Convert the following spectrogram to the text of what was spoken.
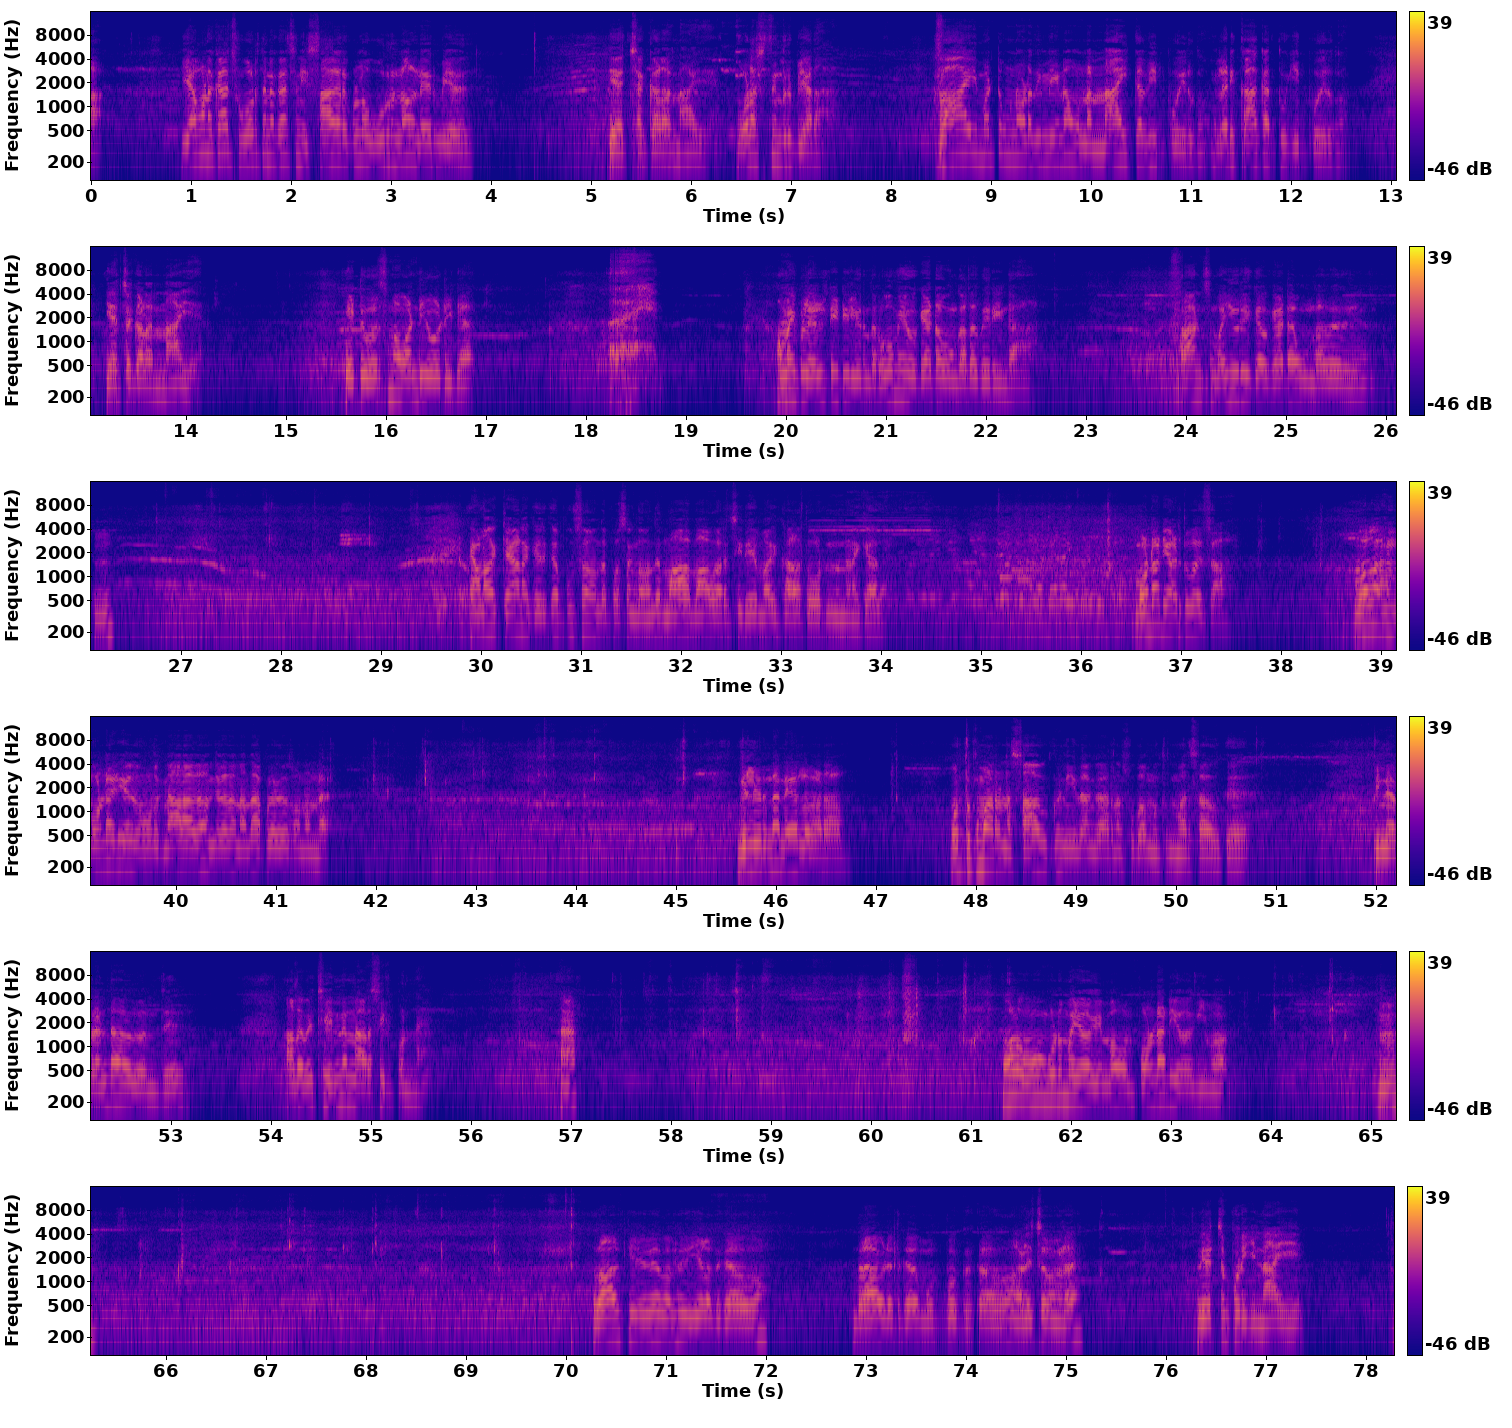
எவனுக்காச்சும் ஒருத்தனுக்காச்சும் நீ சாகரக்குள்ள ஒரு நாள் நேர்மையாது ஏச்சக்கால நாய் உடச்சு தின்றுப்பியாடா வாய் மட்டும் உன்னோடது இல்லைன்னா உன்னை நாய் கவிட்டு போயிருக்கும். இல்லாட்டி காக்கா தூக்கிட்டு போயிருக்கும். எச்சக்கால நாயே எட்டு வருஷமா வண்டி ஓட்டிட்ட. அமைப்பில் எல்டிடியில் இருந்த ரோமியோ கேட்டால் உன் கதை தெரியும்டா. பிரான்ஸ் மயூரிக்காவை கேட்டால் உன் கதை தெரியும். ஏன்னா கேனக்கு இருக்க புதுசாக வந்த பசங்களை வந்து மா மாவு அரைச்சி இதே மாதிரி காலத்தை ஓட்டணும்னு நினைக்காத. பொண்டாட்டி அடுத்து வயசா முதல்ல பொண்டாட்டி உங்களுக்கு நாலாவது அஞ்சாவது நான் தான் அப்படியே சொன்னோம்ல கில் இருந்தால் நேரில் வாடா. முத்துக்குமார் அண்ணன் சாவுக்கு நீ தான் காரணம். சுபா முத்துக்குமார் சாவுக்கு. பின்ன ரெண்டாவது வந்து அதை வச்சு என்னென்ன அரசியல் பண்ண? முதல்ல உன் குடும்ப யோகியமா உன் பொண்டாட்டி யோகியமா? ம்? வாழ்க்கையிலே வந்து ஈழத்துக்காகவும் திராவிடத்துக்காக முற்போக்குக்காகவும் அழிச்சவங்கள வச்சு பிடிக்கும் நாய்.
